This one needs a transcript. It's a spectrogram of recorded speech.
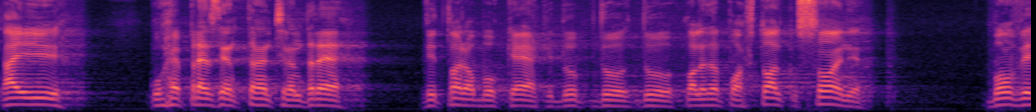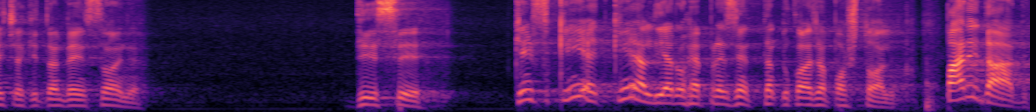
Aí o representante André Vitória Albuquerque, do, do, do Colégio Apostólico, Sônia, bom ver-te aqui também, Sônia, disse: quem, quem, é, quem ali era o representante do Colégio Apostólico? Paridade,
